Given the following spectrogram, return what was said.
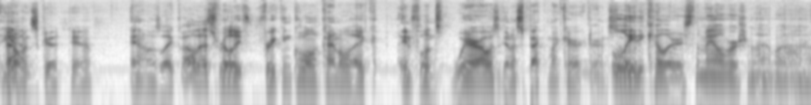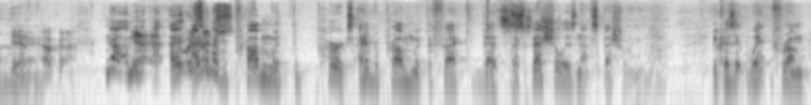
that Yeah. one's good. Yeah. and I was like, oh, that's really freaking cool, and kind of like influenced where I was gonna spec my character and stuff. Lady Killer is the male version of that, by the way. Uh-huh. Yeah. Okay. No, I mean, Yeah, I, it was I don't have a problem with the perks. I have a problem with the fact that special is not special anymore, because it went from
